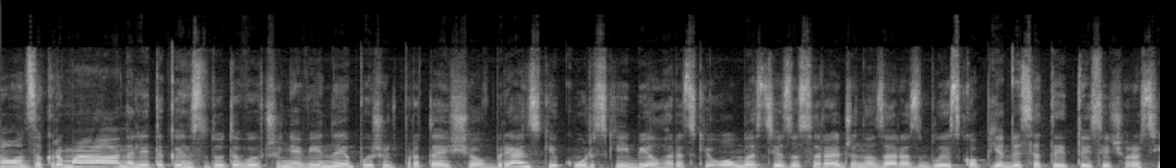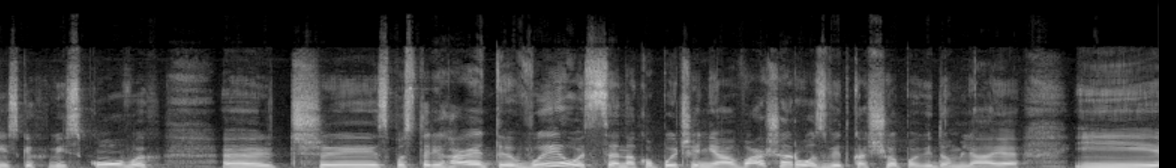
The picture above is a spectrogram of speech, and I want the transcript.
Ну, от, зокрема, аналітики інституту вивчення війни пишуть про те, що в Брянській, Курській і Білгородській області зосереджено зараз близько 50 тисяч російських військових. Е, Чи спостерігаєте ви ось це накопичення? Ваша розвідка що повідомляє? І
